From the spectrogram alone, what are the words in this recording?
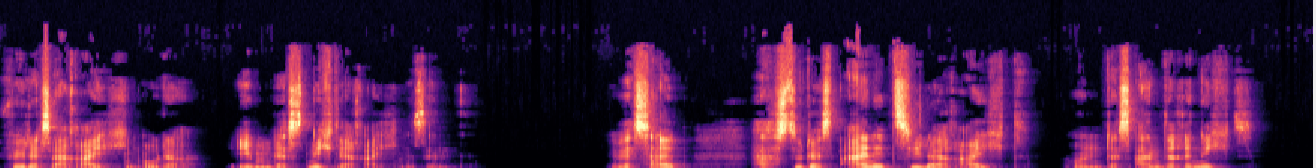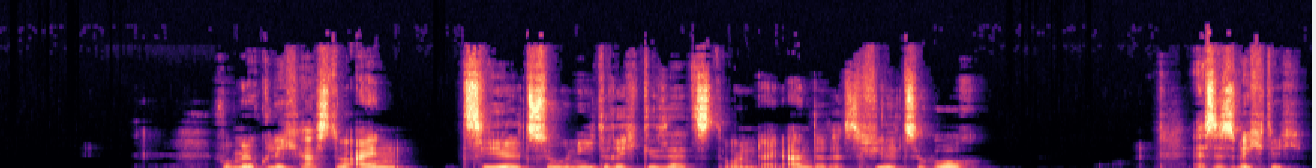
für das Erreichen oder eben das Nicht-Erreichen sind. Weshalb hast du das eine Ziel erreicht und das andere nicht? Womöglich hast du ein Ziel zu niedrig gesetzt und ein anderes viel zu hoch. Es ist wichtig,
